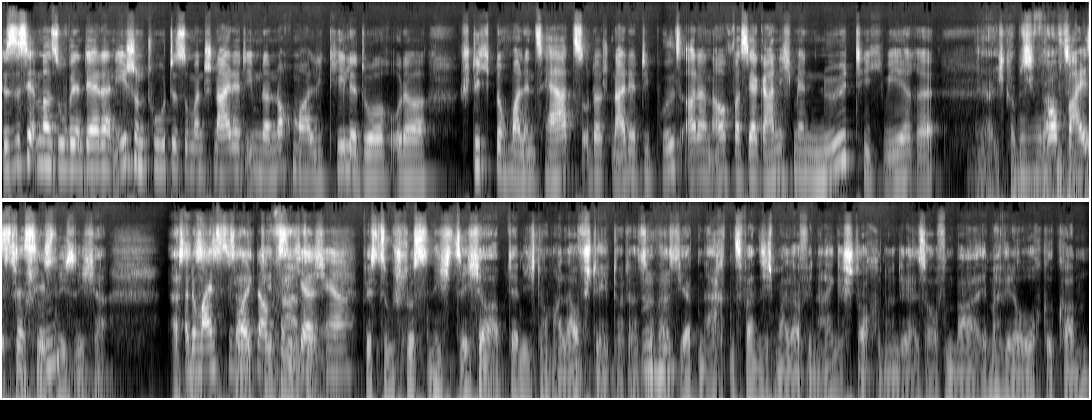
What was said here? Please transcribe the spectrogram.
das ist ja immer so, wenn der dann eh schon tot ist und man schneidet ihm dann nochmal die Kehle durch oder sticht nochmal ins Herz oder schneidet die Pulsadern auf, was ja gar nicht mehr nötig wäre. Ja, ich glaube, sie waren sich bis zum das Schluss hin? nicht sicher. Erstens Also du meinst, sie zeigt, wollten auch sicher, sich ja. bis zum Schluss nicht sicher, ob der nicht nochmal aufsteht oder Mhm. sowas. Die hatten 28 Mal auf ihn eingestochen und er ist offenbar immer wieder hochgekommen,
